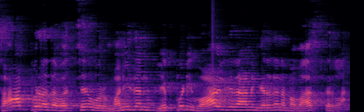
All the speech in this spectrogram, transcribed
சாப்பிட்றத வச்சு ஒரு மனிதன் எப்படி வாழ்கிறானுங்கிறத நம்ம வாசித்திடலாம்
